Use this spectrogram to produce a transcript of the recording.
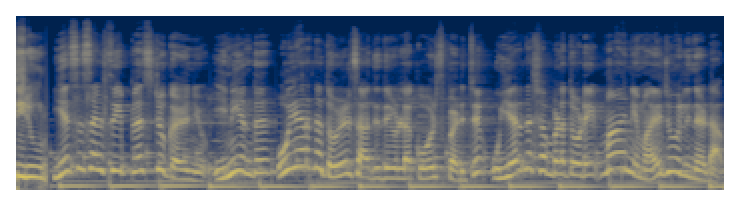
Tirur. S S L C plus two കഴിഞ്ഞു. ഇനി എന്ത്? ഉയർന്ന തൊഴിൽ സാധ്യതയുള്ള കോഴ്സ് പഠിച്ച് ഉയർന്ന ശമ്പളത്തോടെ മാന്യമായ ജോലി നേടാം.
